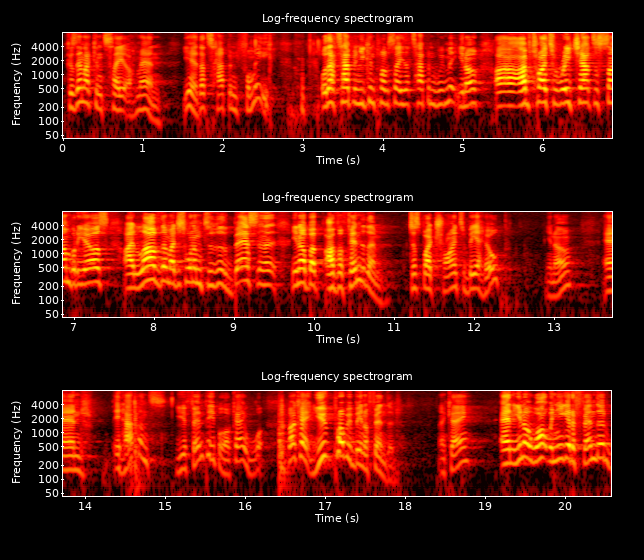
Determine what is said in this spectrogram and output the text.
because then I can say, oh man, yeah, that's happened for me. or that's happened, you can probably say, that's happened with me. You know, I, have tried to reach out to somebody else. I love them. I just want them to do the best. And, you know, but I've offended them just by trying to be a help, you know. And it happens. You offend people, okay? Okay, you've probably been offended, okay? And you know what? When you get offended,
